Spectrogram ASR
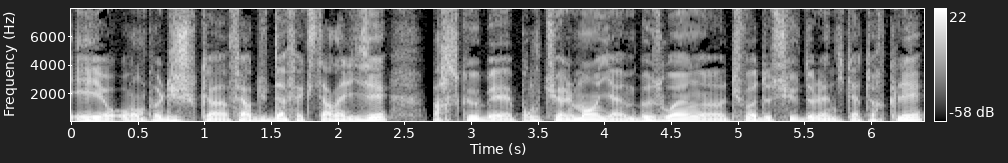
et on peut aller jusqu'à faire du DAF externalisé parce que ben, ponctuellement il y a un besoin, euh, tu vois, de suivre de l'indicateur clé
